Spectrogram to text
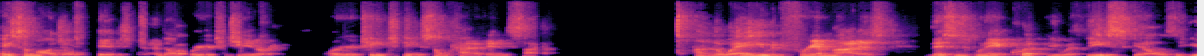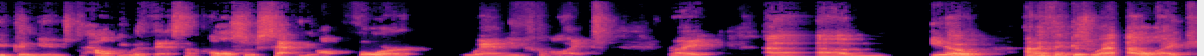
a module page where you're teaching or you're teaching some kind of insight. And the way you would frame that is this is going to equip you with these skills that you can use to help you with this and also set you up for when you come out, right? Um, you know, and I think as well, like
